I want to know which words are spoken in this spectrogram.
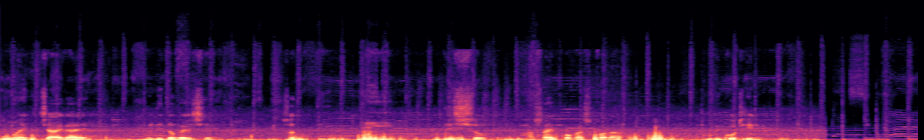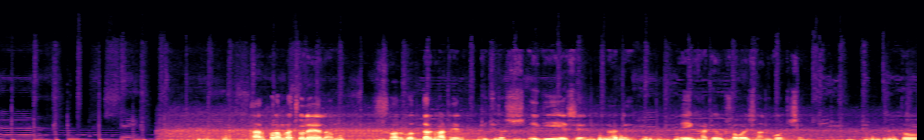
কোনো এক জায়গায় মিলিত হয়েছে। সত্যি, এই দৃশ্য ভাষায় প্রকাশ করা খুবই কঠিন। তারপর আমরা চলে এলাম স্বর্গদ্বার ঘাটের কিছুটা এগিয়ে এসে ঘাটে। এই ঘাটেও সবাই স্নান করছে। তো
